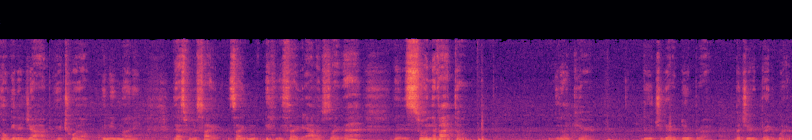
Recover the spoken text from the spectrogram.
Go get a job. You're 12. You need money. That's what it's like. It's like it's like Alex is like, ah, soy novato. We don't care. Do what you got to do, bro. But you're the breadwinner.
